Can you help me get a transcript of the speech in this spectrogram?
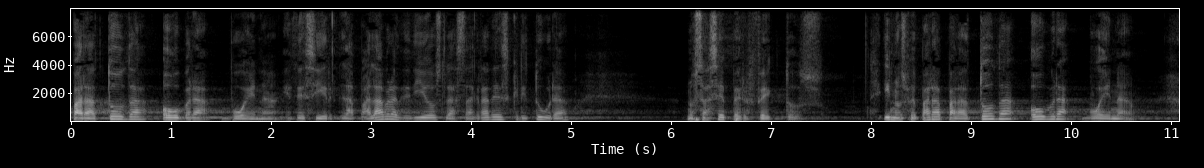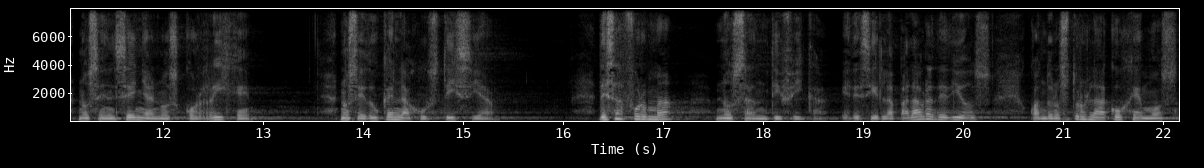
para toda obra buena. Es decir, la palabra de Dios, la Sagrada Escritura, nos hace perfectos y nos prepara para toda obra buena. Nos enseña, nos corrige, nos educa en la justicia. De esa forma nos santifica. Es decir, la palabra de Dios, cuando nosotros la acogemos,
